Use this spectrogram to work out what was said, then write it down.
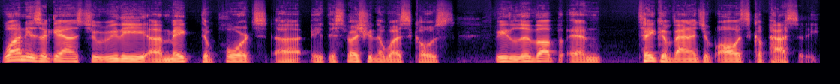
One is again to really uh, make the ports, uh, especially in the West Coast, really live up and take advantage of all its capacity.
